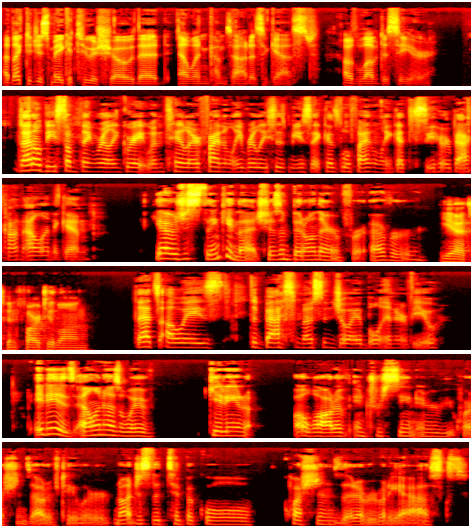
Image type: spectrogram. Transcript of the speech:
I'd like to just make it to a show that Ellen comes out as a guest. I would love to see her. That'll be something really great when Taylor finally releases music, as we'll finally get to see her back on Ellen again. Yeah, I was just thinking that. She hasn't been on there in forever. Yeah, it's been far too long. That's always the best, most enjoyable interview. It is. Ellen has a way of getting a lot of interesting interview questions out of Taylor, not just the typical questions that everybody asks.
